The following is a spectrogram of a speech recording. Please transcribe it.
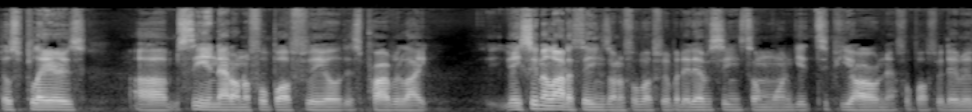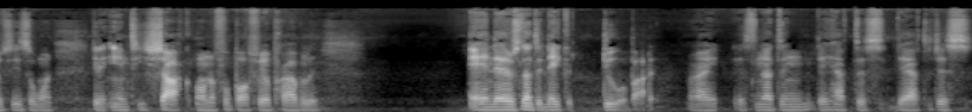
Those players um, seeing that on a football field is probably like they've seen a lot of things on a football field, but they've never seen someone get CPR on that football field. They've never seen someone get an EMT shock on a football field, probably. And there's nothing they could do about it, right? It's nothing they have to. They have to just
